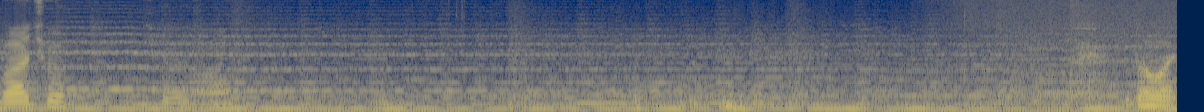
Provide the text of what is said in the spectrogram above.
Бачу. Давай. Давай.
